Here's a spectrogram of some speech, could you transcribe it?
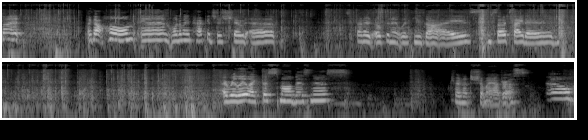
But I got home and one of my packages showed up. So thought I'd open it with you guys. I'm so excited. I really like this small business. Try not to show my address. Oh.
